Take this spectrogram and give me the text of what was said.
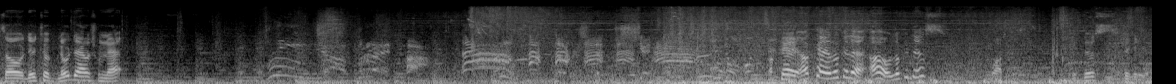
So they took no damage from that. Okay, okay, look at that. Oh, look at this. Watch this. At this. Take it away.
